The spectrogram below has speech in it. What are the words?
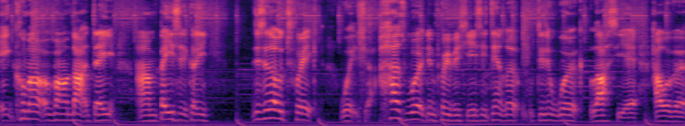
it come out around that date and basically there's a little trick which has worked in previous years. It didn't look, didn't work last year. However,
